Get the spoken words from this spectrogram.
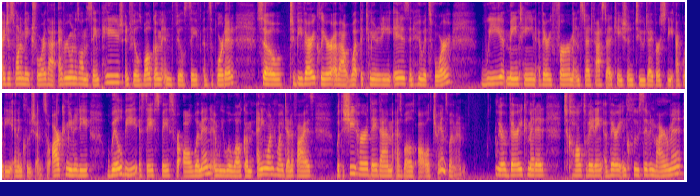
I just want to make sure that everyone is on the same page and feels welcome and feels safe and supported. So, to be very clear about what the community is and who it's for, we maintain a very firm and steadfast dedication to diversity, equity, and inclusion. So, our community will be a safe space for all women, and we will welcome anyone who identifies with she, her, they, them, as well as all trans women. We are very committed to cultivating a very inclusive environment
